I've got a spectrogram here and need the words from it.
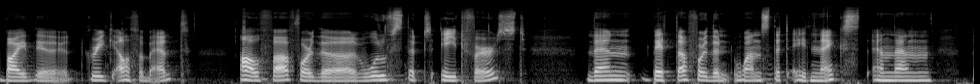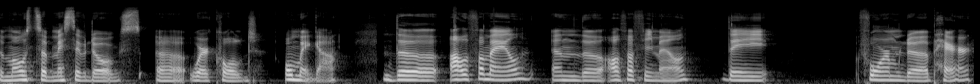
by the Greek alphabet. Alpha for the wolves that ate first, then beta for the ones that ate next, and then the most submissive dogs uh, were called omega. The alpha male and the alpha female, they formed a pair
